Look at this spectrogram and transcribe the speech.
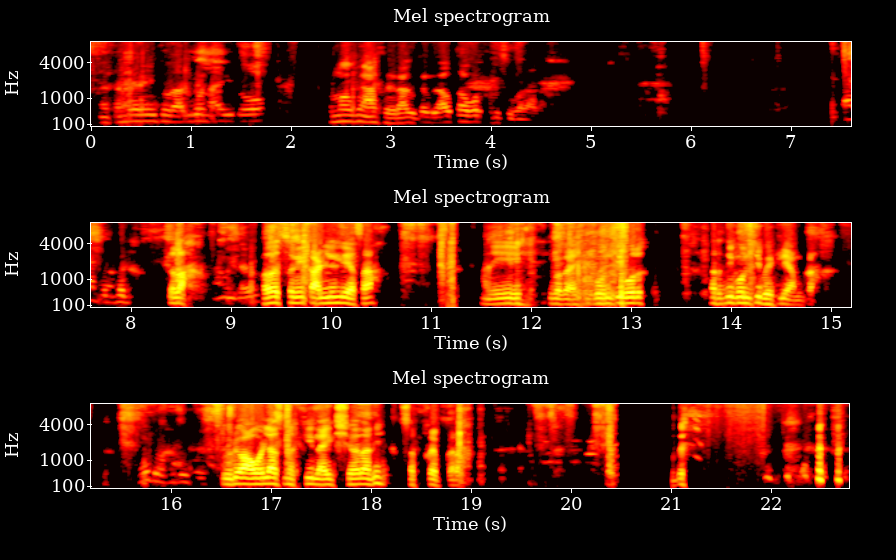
संध्याकाळी तो राजगो नाही तो मग मी असं राजगड गावतावर खर्च करा चला हळद सगळी काढलेली असा आणि बघा गोंतीवर अर्धी गोंती भेटली आमका. व्हिडिओ आवडल्यास नक्की लाईक शेअर आणि सबस्क्राईब करा.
